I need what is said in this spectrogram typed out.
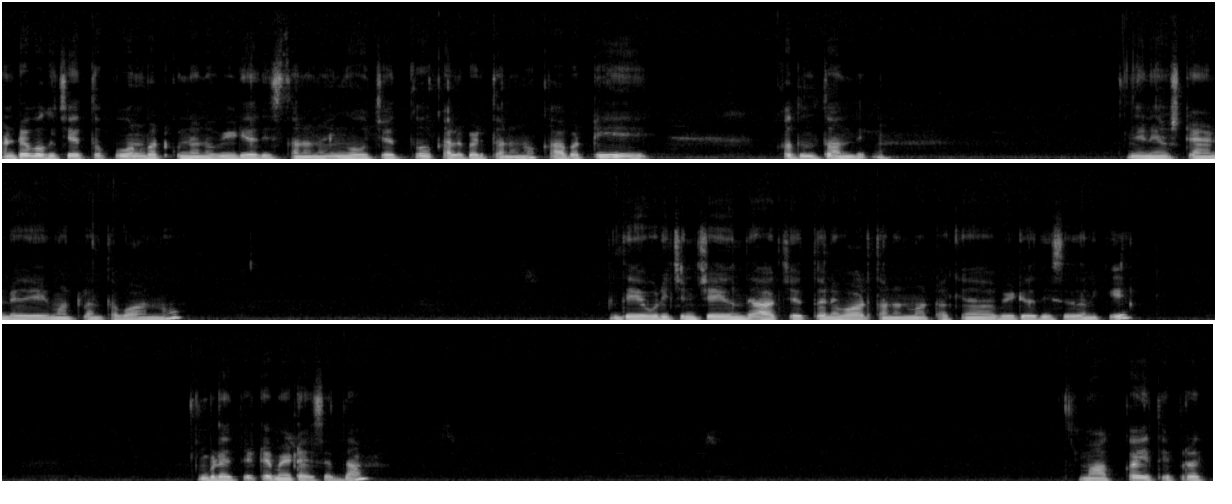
అంటే ఒక చేత్తో ఫోన్ పట్టుకున్నాను వీడియో తీస్తాను ఇంకొక చేత్తో కలపెడతాను కాబట్టి కదులుతుంది. నేనేం స్టాండ్ ఏమట్లంత వాడను. దేవుడి చిన్న చేయి ఉంది ఆ చేత్తోనే వాడతాను అనమాట వీడియో తీసేదానికి. ఇప్పుడైతే టమాటా వేసేద్దాం. మా అక్క అయితే ప్రతి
